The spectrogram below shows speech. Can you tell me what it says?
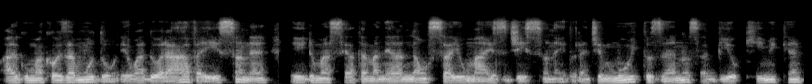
alguma coisa mudou. Eu adorava isso, né? E, de uma certa maneira, não saiu mais disso, né? Durante muitos anos, a bioquímica,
